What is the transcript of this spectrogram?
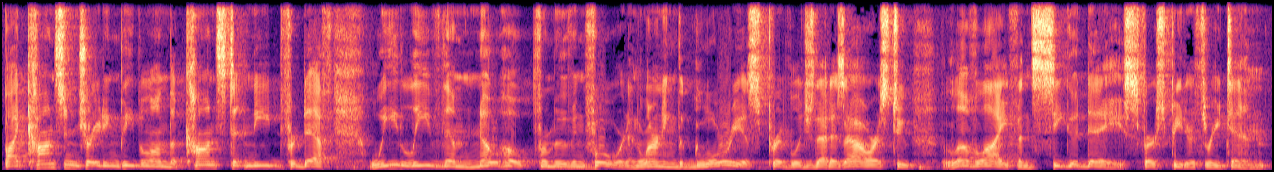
By concentrating people on the constant need for death, we leave them no hope for moving forward and learning the glorious privilege that is ours to love life and see good days. 1 Peter 3:10.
